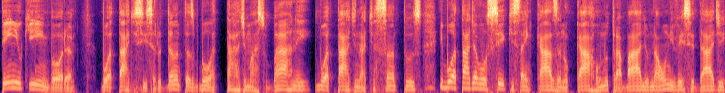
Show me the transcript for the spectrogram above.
tenho que ir embora. Boa tarde, Cícero Dantas. Boa tarde, Márcio Barney. Boa tarde, Nátia Santos. E boa tarde a você que está em casa, no carro, no trabalho, na universidade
